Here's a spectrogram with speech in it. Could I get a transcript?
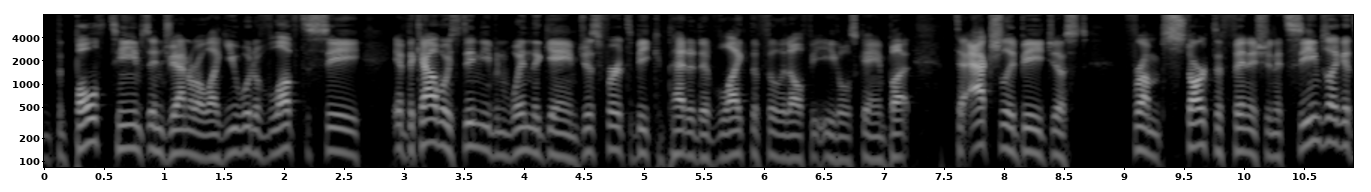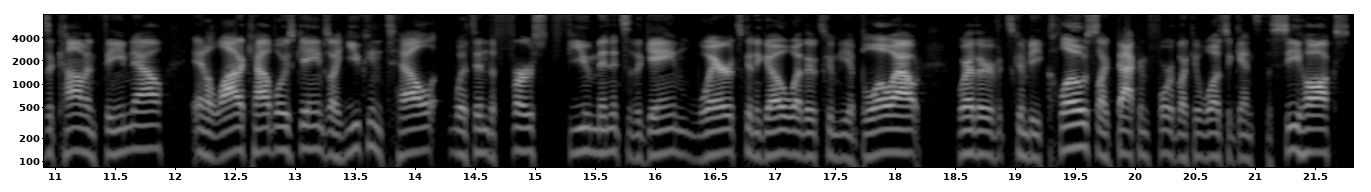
the both teams in general, like you would have loved to see if the Cowboys didn't even win the game, just for it to be competitive like the Philadelphia Eagles game, but to actually be just from start to finish. And it seems like it's a common theme now in a lot of Cowboys games. Like you can tell within the first few minutes of the game where it's going to go, whether it's going to be a blowout, whether it's going to be close, like back and forth, like it was against the Seahawks.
